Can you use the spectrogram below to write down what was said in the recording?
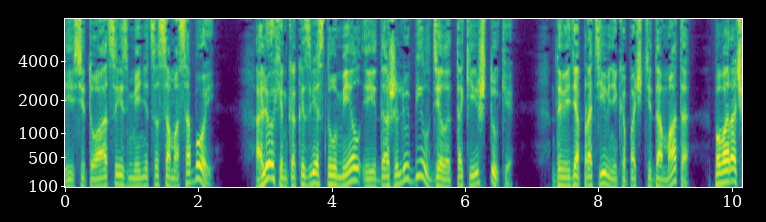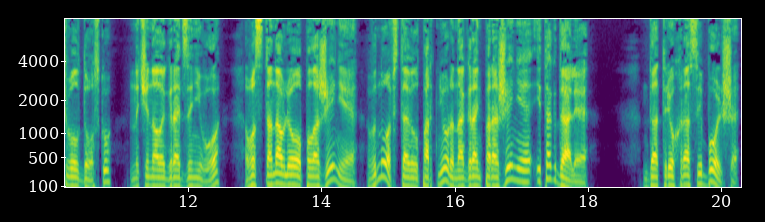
и ситуация изменится сама собой. Алехин, как известно, умел и даже любил делать такие штуки. Доведя противника почти до мата, поворачивал доску, начинал играть за него, восстанавливал положение, вновь ставил партнера на грань поражения и так далее. До трех раз и больше,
